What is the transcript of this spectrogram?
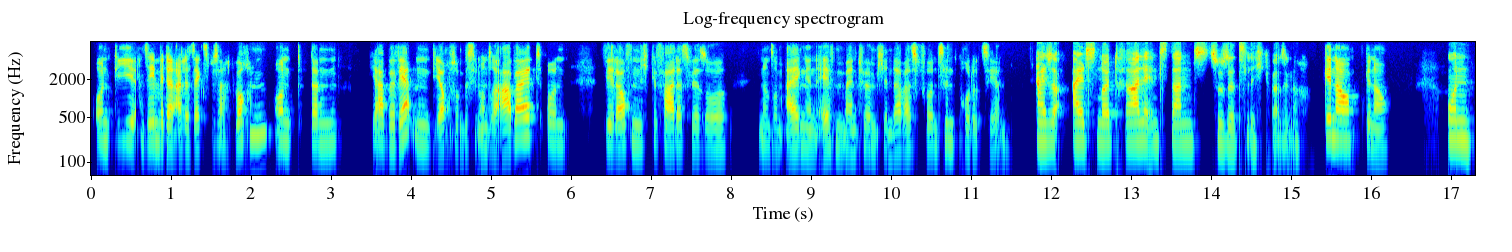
und die sehen wir dann alle sechs bis acht Wochen und dann ja, bewerten die auch so ein bisschen unsere Arbeit und wir laufen nicht Gefahr, dass wir so in unserem eigenen Elfenbeintürmchen da was für uns hin produzieren. Also als neutrale Instanz zusätzlich quasi noch. Genau, genau. Und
